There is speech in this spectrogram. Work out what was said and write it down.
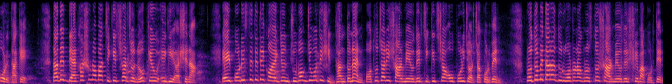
পড়ে থাকে। তাদের দেখাশোনা বা চিকিৎসার জন্য কেউ এগিয়ে আসে না। এই পরিস্থিতিতে কয়েকজন যুবক যুবতী সিদ্ধান্ত নেন পথচারী সারমেয়দের চিকিৎসা ও পরিচর্যা করবেন। প্রথমে তারা দুর্ঘটনাগ্রস্ত সারমেয়দের সেবা করতেন।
